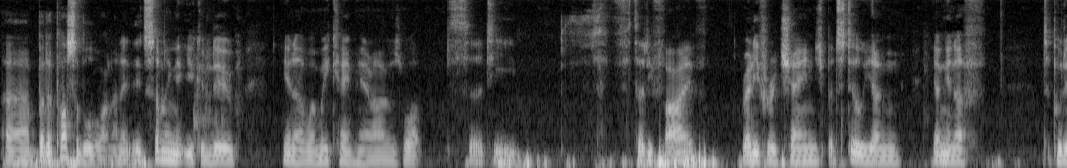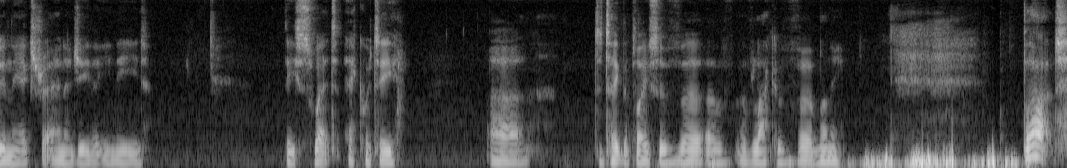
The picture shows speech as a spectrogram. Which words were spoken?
uh, but a possible one, and it, it's something that you can do. You know, when we came here, I was what 30, 35, ready for a change, but still young, young enough to put in the extra energy that you need, the sweat equity, uh, to take the place of, uh, of, of, lack of uh, money. But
